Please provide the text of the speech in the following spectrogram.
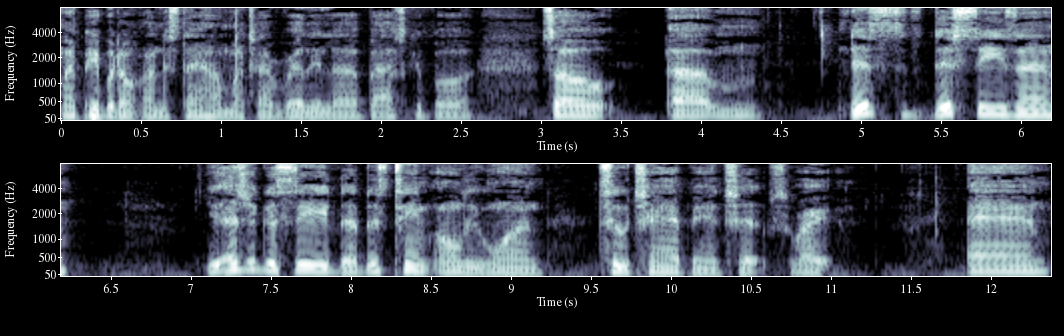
Like people don't understand how much I really love basketball. So um, this this season, as you can see, that this team only won two championships, right? And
